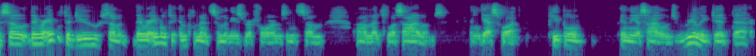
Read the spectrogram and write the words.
so they were able to do some they were able to implement some of these reforms in some uh, mental asylums. And guess what? People in the asylums really did better.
